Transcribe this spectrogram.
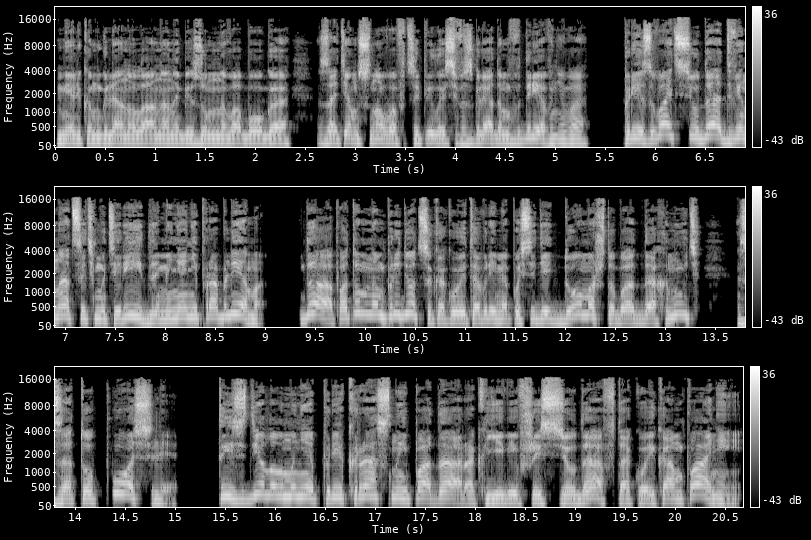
мельком глянула она на безумного бога, затем снова вцепилась взглядом в древнего. «Призвать сюда двенадцать матерей для меня не проблема. Да, потом нам придется какое-то время посидеть дома, чтобы отдохнуть, зато после ты сделал мне прекрасный подарок, явившись сюда в такой компании».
